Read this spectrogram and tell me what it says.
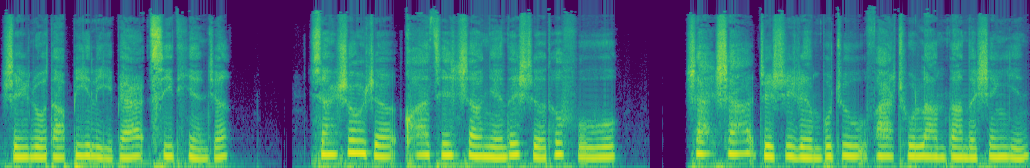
深入到臂里边细舔着，享受着跨间少年的舌头服务。莎莎只是忍不住发出浪荡的声音，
